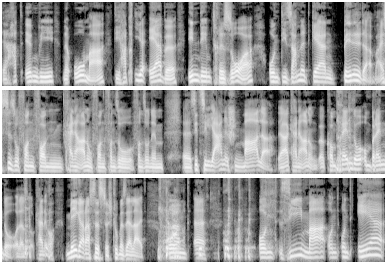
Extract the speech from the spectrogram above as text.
der hat irgendwie eine Oma, die hat ihr Erbe in dem Tresor und die sammelt gern Bilder, weißt du, so von von keine Ahnung von von so von so einem äh, sizilianischen Maler, ja, keine Ahnung, äh, Comprendo umbrendo oder so, keine oh, mega rassistisch, tut mir sehr leid. Und äh, und sie ma und und er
